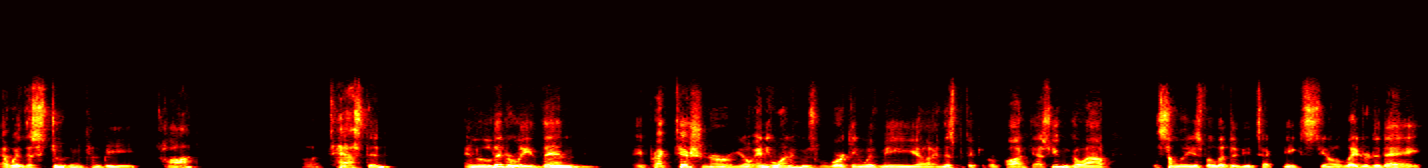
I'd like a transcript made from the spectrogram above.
That way, the student can be taught, uh, tested, and literally then a practitioner, you know, anyone who's working with me uh, in this particular podcast, you can go out with some of these validity techniques, you know, later today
